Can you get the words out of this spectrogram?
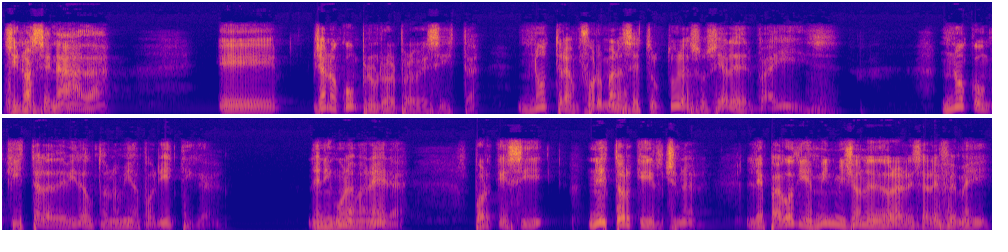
si no hace nada. Eh, ya no cumple un rol progresista no transforma las estructuras sociales del país, no conquista la debida autonomía política, de ninguna manera. Porque si Néstor Kirchner le pagó 10 mil millones de dólares al FMI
